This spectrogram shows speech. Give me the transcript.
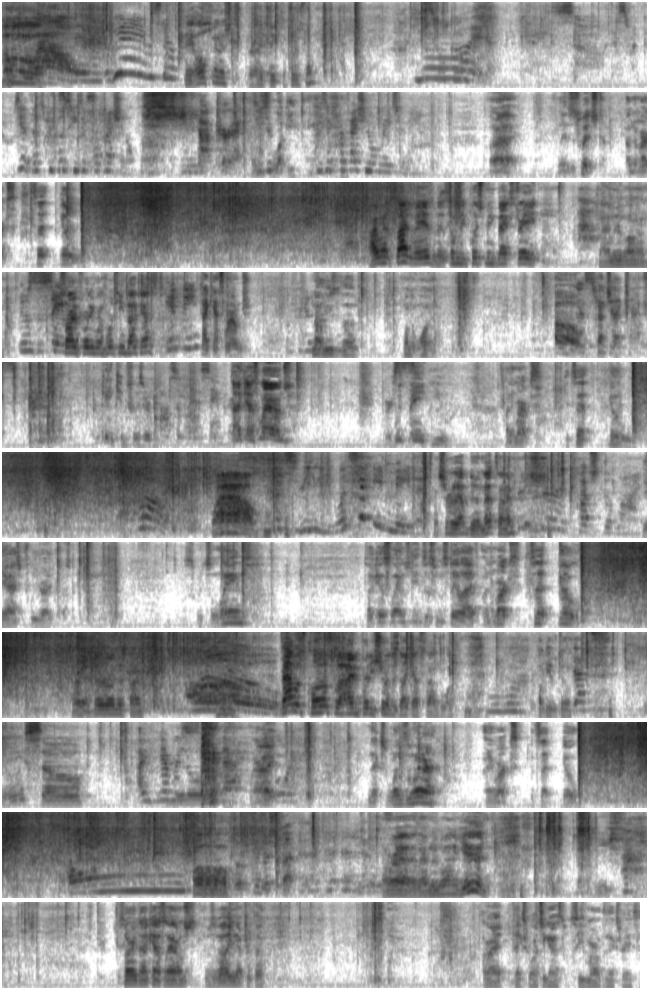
Oh, oh. Wow. Whee, they all finished. Did I take the first one? so good. So this one goes. Yeah, that's because he's a professional. Not correct. I was lucky. He's a professional racer, man. All right, lanes are switched. On your marks, set, go. I went sideways, but somebody pushed me back straight. And I move on. It was the same. Sorry, 4114 Diecast? Hit me. Diecast Lounge. No, he's the one that won. Oh, Those two gotcha. diecasts. I'm getting confused. Possibly the same person. Diecast Lounge With with me. You. On your marks, get set, go. Whoa! Wow! Speedy. Let's made it. Not sure what happened to him that time. Pretty sure it touched the line. Yeah, I flew right across it. Switch the lanes. Diecast Lounge needs this one to stay alive. On your marks, set, go. Oh yeah, better run this time. Oh! that was close, but I'm pretty sure the Diecast Lounge won. I'll give it to him. That's. Okay, so I've never Middle. seen that All right. before. Next one's the winner. On your marks, get set, go. Oh. Oh, Both finished, but. all right. I move on again. Yeesh. Sorry, Diecast Lounge. It was a valiant effort, though. All right. Thanks for watching, guys. We'll see you tomorrow with the next race.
